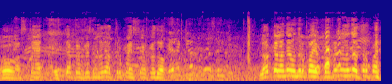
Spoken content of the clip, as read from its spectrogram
ಓ ಅಷ್ಟೇ ಎಷ್ಟೇ ಪ್ರೊಫೆಷನಲ್ ಅಂದ್ರೆ ಹತ್ತು ರೂಪಾಯಿ ಎಷ್ಟು ಹಾಕೋದು. ಲೋಕಲ್ ಅಂದ್ರೆ ಒಂದು ರೂಪಾಯಿ ಪ್ರೊಫೆಷನಲ್ ಅಂದ್ರೆ ಹತ್ತು ರೂಪಾಯಿ.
